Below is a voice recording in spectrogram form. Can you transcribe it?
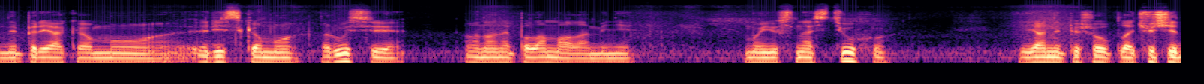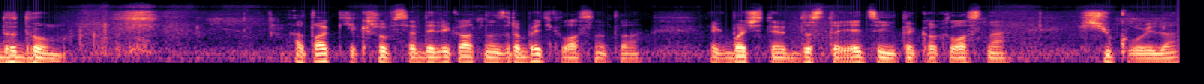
ні при якому різкому русі вона не поламала мені мою снастюху. Я не пішов плачучи додому. А так, якщо все делікатно зробити класно, то як бачите, достається і така класна щукою. Да?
